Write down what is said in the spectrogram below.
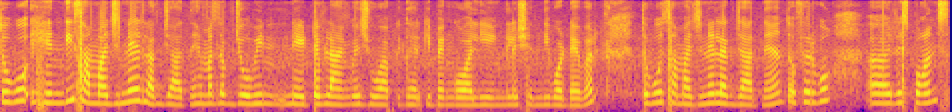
तो वो हिंदी समझने लग जाते हैं मतलब जो भी नेटिव लैंग्वेज हो आपके घर की बंगाली इंग्लिश हिंदी वॉट तो वो समझने लग जाते हैं तो फिर वो रिस्पॉन्स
